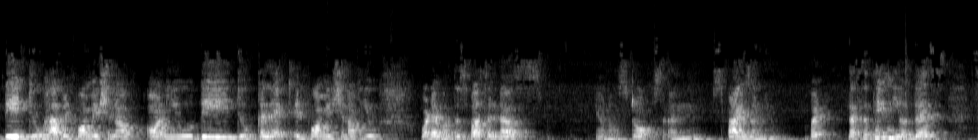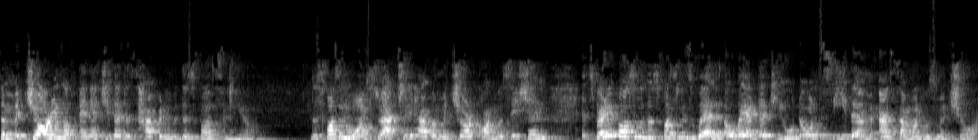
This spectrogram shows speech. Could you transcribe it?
They do have information of on you. They do collect information of you. Whatever. This person does, you know, stalks and spies on you. But that's the thing here. There's some maturing of energy that has happened with this person here. This person wants to actually have a mature conversation. It's very possible this person is well aware that you don't see them as someone who's mature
